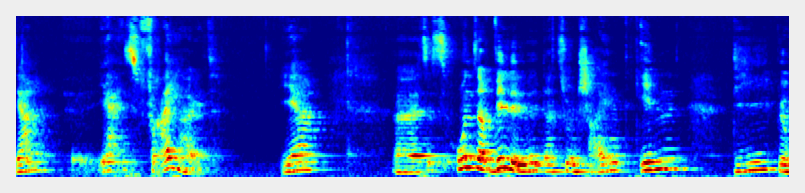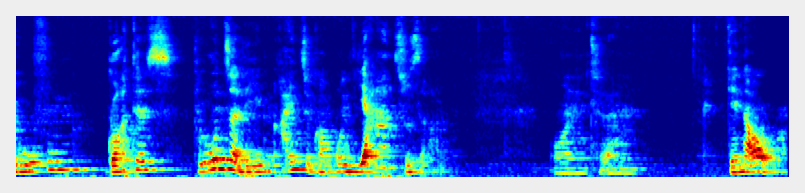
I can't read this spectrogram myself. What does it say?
ja, er ist Freiheit. Er, äh, es ist unser Wille dazu entscheidend, in die Berufung Gottes für unser Leben reinzukommen und Ja zu sagen. Und ähm, genau,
